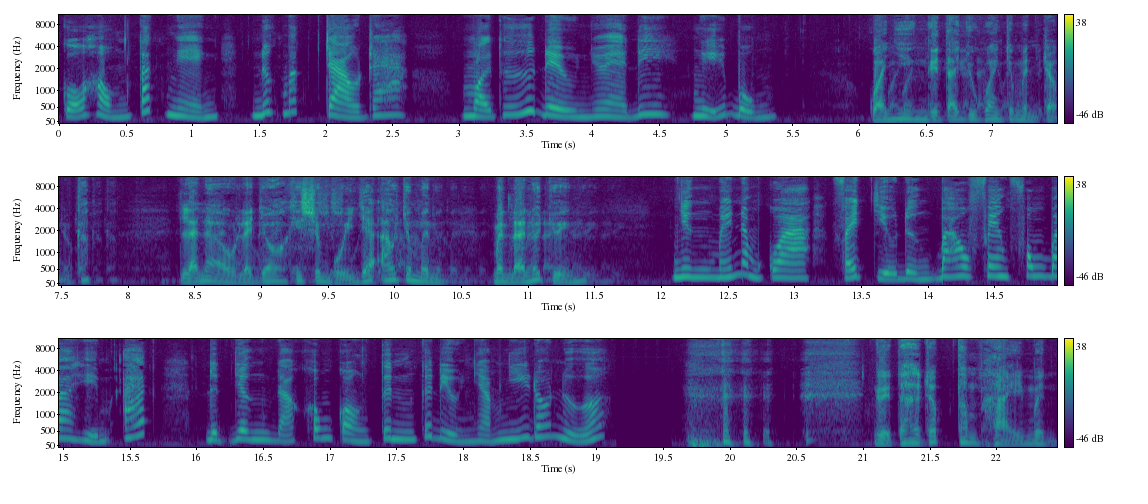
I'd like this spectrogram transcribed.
cổ họng tắc nghẹn, nước mắt trào ra, mọi thứ đều nhòe đi, nghĩ bụng. Quả nhiên người ta du quan cho mình trộm cắp. Lẽ nào là do khi sư muội giá áo cho mình, mình lại nói chuyện? Nhưng mấy năm qua phải chịu đựng bao phen phong ba hiểm ác, địch dân đã không còn tin cái điều nhảm nhí đó nữa. người ta rất tâm hại mình.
